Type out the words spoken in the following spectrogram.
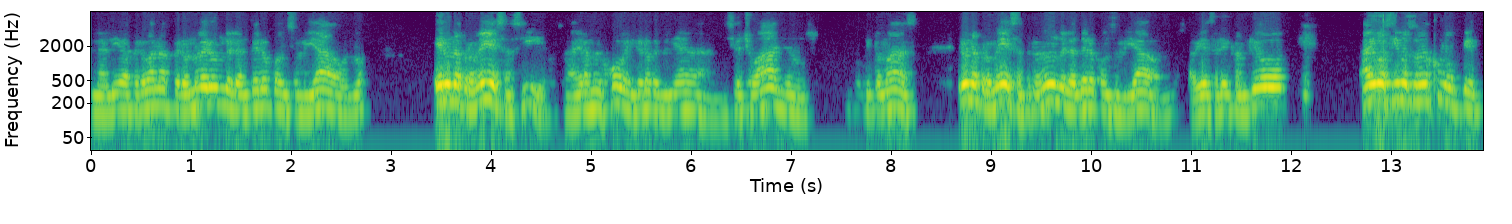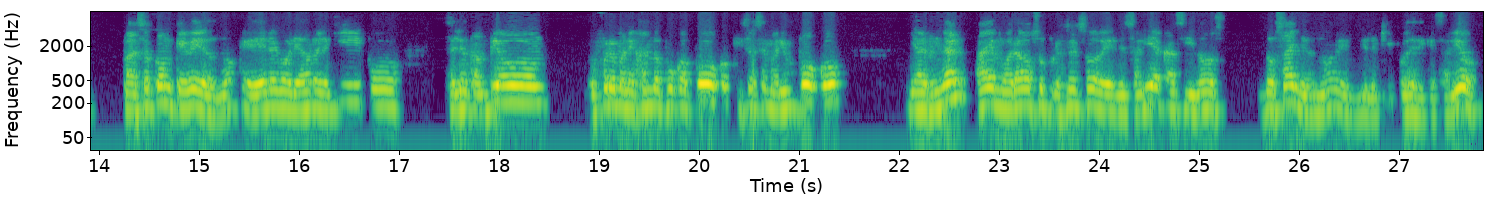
la liga peruana, pero no era un delantero consolidado, ¿no? Era una promesa, sí, o sea, era muy joven, creo que tenía 18 años, un poquito más. Era una promesa, pero no era un delantero consolidado, ¿no? Había salido campeón. Algo así más o menos como que pasó con Quevedo, ¿no? Que era el goleador del equipo, salió campeón, lo fueron manejando poco a poco, quizás se mareó un poco, y al final ha demorado su proceso de, de salida casi dos, dos años, ¿no? Del, equipo desde que salió.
